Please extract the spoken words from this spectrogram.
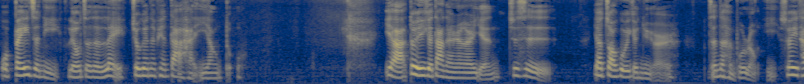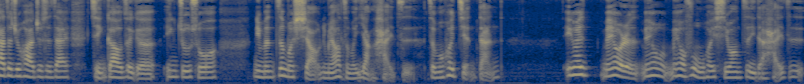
我背着你流着的泪，就跟那片大海一样多。”呀对于一个大男人而言，就是要照顾一个女儿，真的很不容易。所以他这句话就是在警告这个英珠说：“你们这么小，你们要怎么养孩子？怎么会简单？因为没有人，没有没有父母会希望自己的孩子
